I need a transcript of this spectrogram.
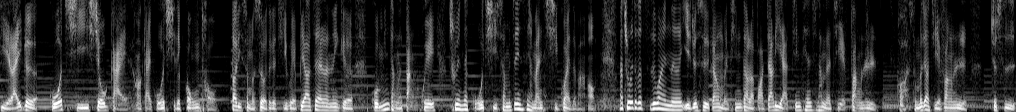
也来一个国旗修改，然后改国旗的公投？到底什么时候有这个机会？不要再让那个国民党的党徽出现在国旗上面，这件事情还蛮奇怪的嘛。哦，那除了这个之外呢，也就是刚刚我们听到了保加利亚今天是他们的解放日。哇，什么叫解放日？就是。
